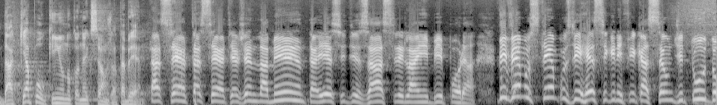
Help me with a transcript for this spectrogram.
daqui a pouquinho no Conexão, JB. Tá certo, tá certo. A gente lamenta esse desastre lá em Ibiporã. Vivemos tempos de ressignificação de tudo.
